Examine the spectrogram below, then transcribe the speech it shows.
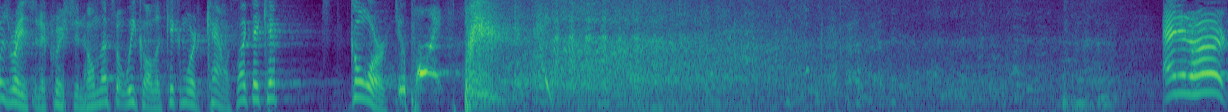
Was raised in a Christian home. That's what we call it. Kick 'em where it counts. Like they kept gore. Two points. and it hurt.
